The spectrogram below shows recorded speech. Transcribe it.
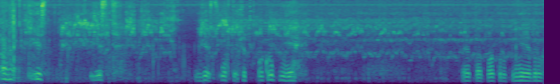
Ага, есть, есть, есть. Ух ты, что-то покрупнее. Это покрупнее, друг.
